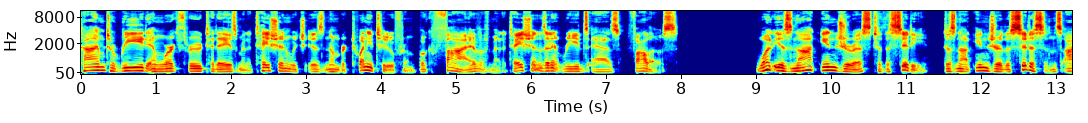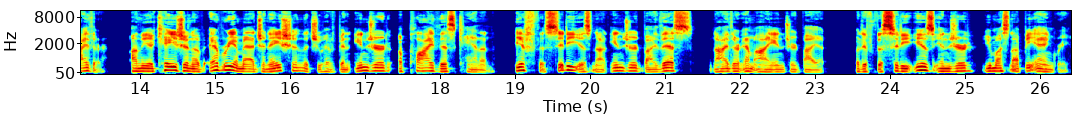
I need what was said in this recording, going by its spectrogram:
Time to read and work through today's meditation, which is number 22 from Book 5 of Meditations, and it reads as follows What is not injurious to the city does not injure the citizens either. On the occasion of every imagination that you have been injured, apply this canon. If the city is not injured by this, neither am I injured by it. But if the city is injured, you must not be angry.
